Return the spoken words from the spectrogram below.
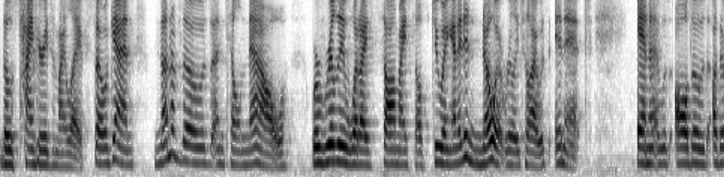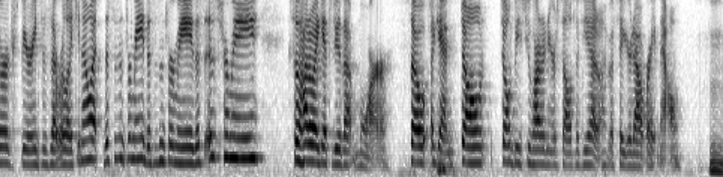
those time periods in my life. So again, none of those until now were really what I saw myself doing. And I didn't know it really till I was in it. And it was all those other experiences that were like, you know what, this isn't for me, this isn't for me, this is for me so how do I get to do that more? So again, don't don't be too hard on yourself if you don't have it figured out right now. Hmm.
